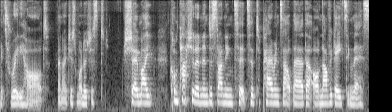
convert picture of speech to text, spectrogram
it's really hard. And I just want to just show my compassion and understanding to, to, to, parents out there that are navigating this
